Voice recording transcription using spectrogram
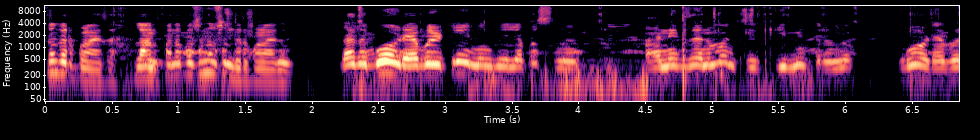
सुंदर पळायचा. लहानपणापासून सुंदर पळायचा दादा घोड्यावर ट्रेनिंग दिल्यापासून अनेक जण म्हणतात की मित्रांनो घोड्यावर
